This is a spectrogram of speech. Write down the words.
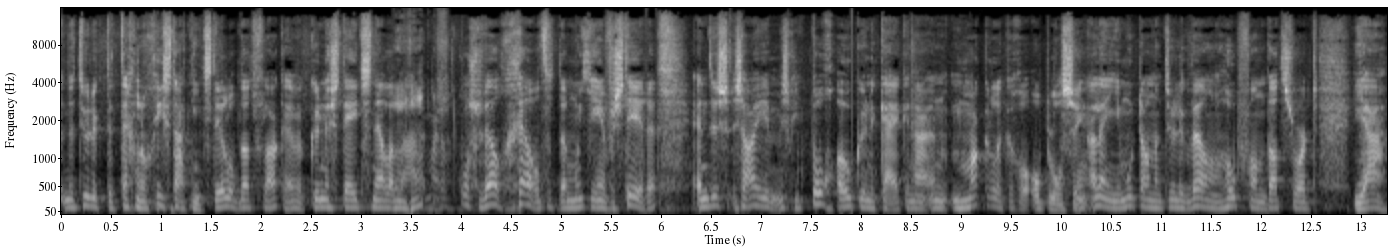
Natuurlijk, de technologie staat niet stil op dat vlak. Hè. We kunnen steeds sneller laden, maar dat kost wel geld. Dan moet je investeren. En dus zou je misschien toch ook kunnen kijken naar een makkelijkere oplossing. Alleen je moet dan natuurlijk wel een hoop van dat soort ja,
